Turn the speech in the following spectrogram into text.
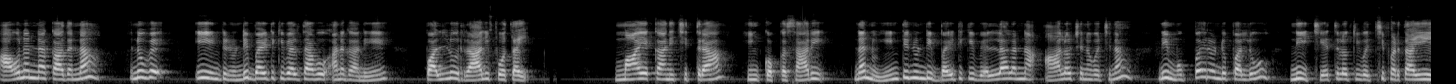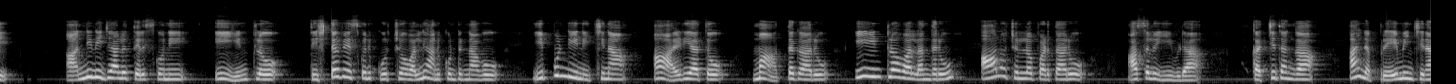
అవునన్నా కాదన్నా నువ్వే ఈ ఇంటి నుండి బయటికి వెళ్తావు అనగానే పళ్ళు రాలిపోతాయి. మాయకాని చిత్ర ఇంకొకసారి నన్ను ఇంటి నుండి బయటికి వెళ్ళాలన్న ఆలోచన వచ్చినా నీ ముప్పై రెండు పళ్ళు నీ చేతిలోకి వచ్చి పడతాయి. అన్ని నిజాలు తెలుసుకొని ఈ ఇంట్లో తిష్ట వేసుకుని కూర్చోవాలని అనుకుంటున్నావు. ఇప్పుడు నేనిచ్చిన ఆ ఐడియాతో మా అత్తగారు ఈ ఇంట్లో వాళ్ళందరూ ఆలోచనలో పడతారు. అసలు ఈవిడ ఖచ్చితంగా ఆయన ప్రేమించిన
